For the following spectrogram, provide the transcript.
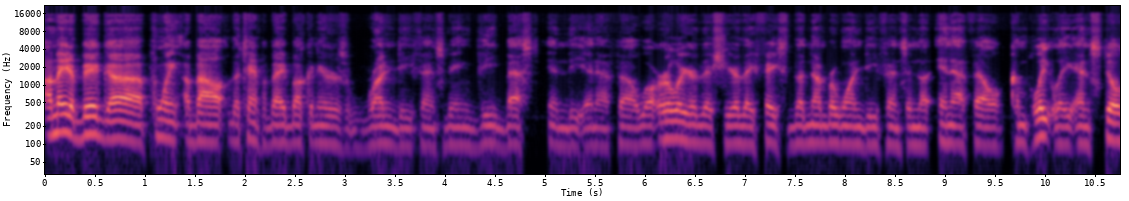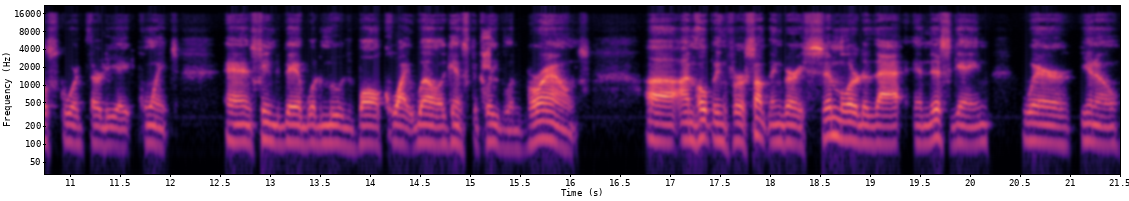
I made a big uh, point about the Tampa Bay Buccaneers run defense being the best in the NFL. Well, earlier this year, they faced the number one defense in the NFL completely and still scored 38 points and seemed to be able to move the ball quite well against the Cleveland Browns. Uh, I'm hoping for something very similar to that in this game, where you know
